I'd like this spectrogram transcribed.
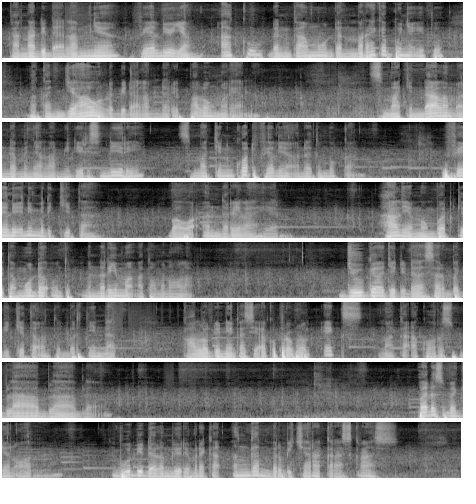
karena di dalamnya value yang aku dan kamu dan mereka punya itu bahkan jauh lebih dalam dari palung Mariana. Semakin dalam Anda menyalami diri sendiri, semakin kuat value yang Anda temukan. Value ini milik kita, bawaan dari lahir. Hal yang membuat kita mudah untuk menerima atau menolak. Juga jadi dasar bagi kita untuk bertindak. Kalau dunia kasih aku problem X, maka aku harus bla bla bla. Pada sebagian orang, budi dalam diri mereka enggan berbicara keras-keras.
